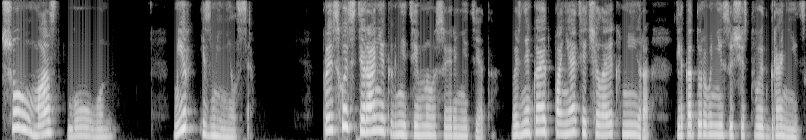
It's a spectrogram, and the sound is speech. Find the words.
Шоу must go on. Мир изменился. Происходит стирание когнитивного суверенитета. Возникает понятие «человек мира», для которого не существует границ,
